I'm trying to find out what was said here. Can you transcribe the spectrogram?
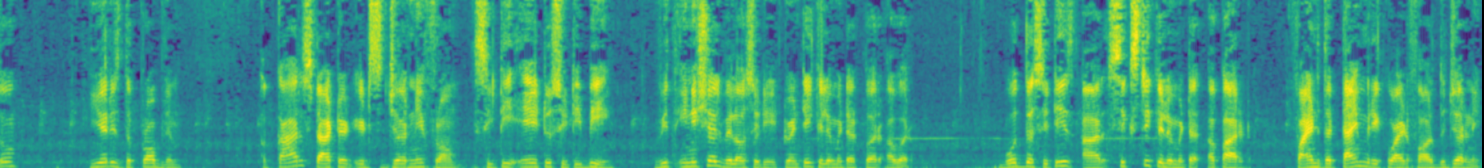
so here is the problem a car started its journey from city a to city b with initial velocity 20 km per hour both the cities are 60 km apart. Find the time required for the journey.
